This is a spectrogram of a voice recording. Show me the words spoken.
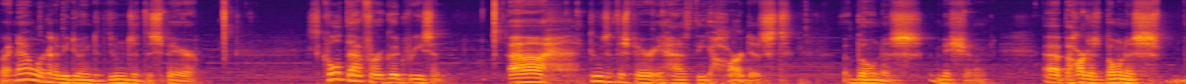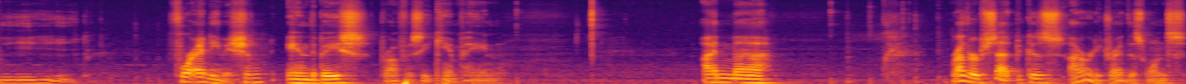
Right now we're going to be doing the Dunes of Despair. It's called that for a good reason. Uh, Dunes of Despair it has the hardest bonus mission. Uh, the hardest bonus for any mission in the base prophecy campaign. I'm uh, rather upset because I already tried this once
